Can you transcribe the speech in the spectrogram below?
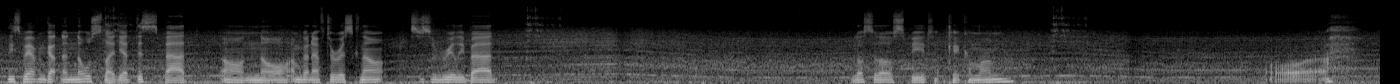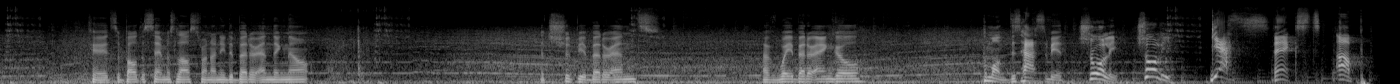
At least we haven't gotten a no slide yet. This is bad. Oh no, I'm gonna have to risk now. This is really bad. Lost a lot of speed. Okay, come on. Oh. Okay, it's about the same as last run. I need a better ending now. That should be a better end. I have way better angle. Come on, this has to be it. Surely, surely.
